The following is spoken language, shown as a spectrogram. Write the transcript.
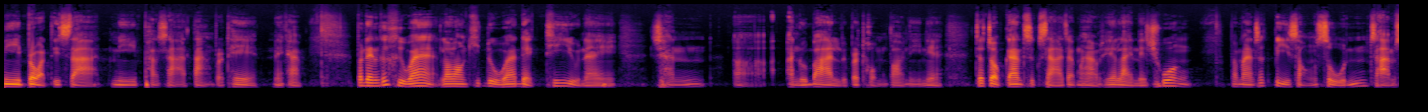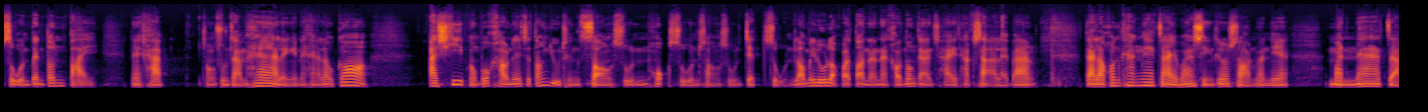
มีประวัติศาสตร์ มีภาษาต่างประเทศนะครับ ประเด็นก็คือว่าเราลองคิดดูว่าเด็กที่อยู่ใน ชั้นอนุบาลหรือประถมตอนนี้เนี่ยจะจบการศึกษาจากมหาวิทยาลัยในช่วงประมาณสักปี 2030 เป็นต้นไปนะครับ2035 อะไรอย่างเงี้ยนะฮะแล้วก็อาชีพของพวกเขาเนี่ยจะต้องอยู่ถึง 2060 2070 เราไม่รู้หรอกว่าตอนนั้นนะเขาต้องการใช้ทักษะอะไรบ้าง แต่เราค่อนข้างแน่ใจว่าสิ่งที่เราสอนวันนี้มันน่าจะ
